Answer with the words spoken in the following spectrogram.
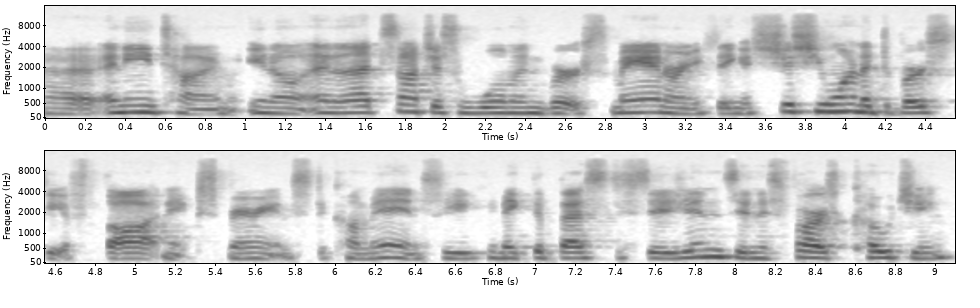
uh, anytime, you know, and that's not just woman versus man or anything. It's just you want a diversity of thought and experience to come in so you can make the best decisions. And as far as coaching,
